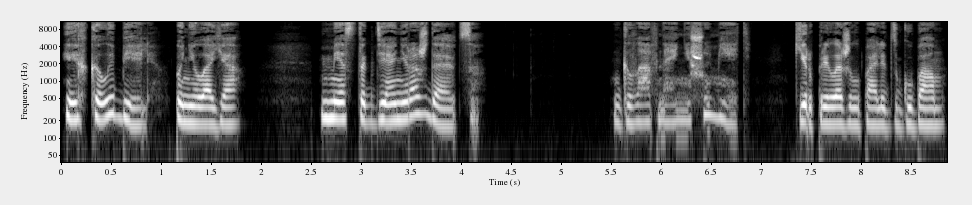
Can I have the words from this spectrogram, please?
Их колыбель, поняла я. Место, где они рождаются. Главное не шуметь. Кир приложил палец к губам.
